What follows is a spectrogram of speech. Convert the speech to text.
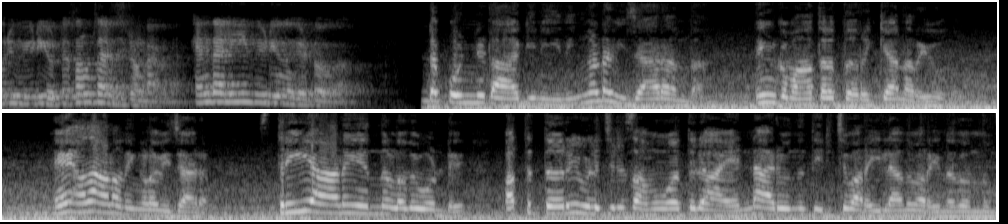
ഒരു വീഡിയോ ഇട്ട് സംസാരിച്ചിട്ടുണ്ടായിരുന്നു. എന്തായാലും ഈ വീഡിയോ ഒന്ന് കേട്ടു നോക്കാം. ഡാഗിനി നിങ്ങളുടെ വിചാരം എന്താ? നിങ്ങൾക്ക് മാത്രം തെറിക്കാൻ അറിയുന്നു ഏ അതാണോ നിങ്ങളുടെ വിചാരം? സ്ത്രീയാണ് എന്നുള്ളത് കൊണ്ട് പത്ത് തെറി വിളിച്ചിട്ട് സമൂഹത്തിൽ എന്നെ ആരും ഒന്നും തിരിച്ചു പറയില്ല എന്ന് പറയുന്നതൊന്നും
